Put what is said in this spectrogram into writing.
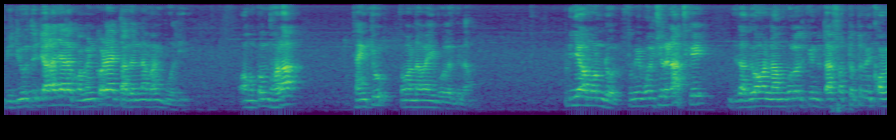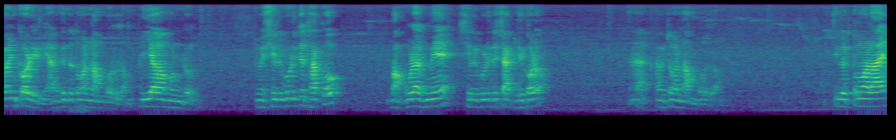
ভিডিওতে যারা যারা কমেন্ট করে তাদের নাম আমি বলি। অঙ্কন ধারা থ্যাংক ইউ তোমার নাম আমি বলে দিলাম। প্রিয়া মণ্ডল তুমি বলছিলেন আজকে যে দাদু আমার নাম বলো কিন্তু তার সত্ত্বেও তুমি কমেন্ট করেনি। আমি কিন্তু তোমার নাম বললাম। প্রিয়া মণ্ডল তুমি শিলিগুড়িতে থাকো বাঁকুড়ার মেয়ে শিলিগুড়িতে চাকরি করো। হ্যাঁ আমি তোমার নাম বললাম। তিলোত্তমা রায়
